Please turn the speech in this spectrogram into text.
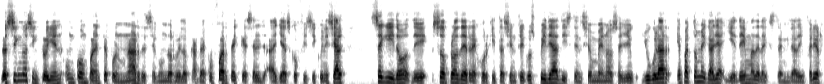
Los signos incluyen un componente pulmonar de segundo ruido cardíaco fuerte, que es el hallazgo físico inicial, seguido de soplo de regurgitación tricuspidia, distensión venosa yugular, hepatomegalia y edema de la extremidad inferior,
